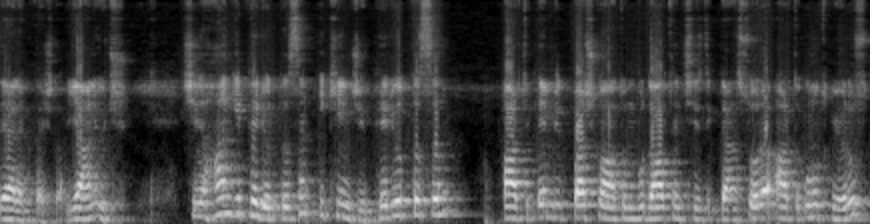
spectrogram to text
değerli arkadaşlar. Yani 3. Şimdi hangi periyottasın? İkinci periyottasın. Artık en büyük baş kuantumu burada altını çizdikten sonra artık unutmuyoruz.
